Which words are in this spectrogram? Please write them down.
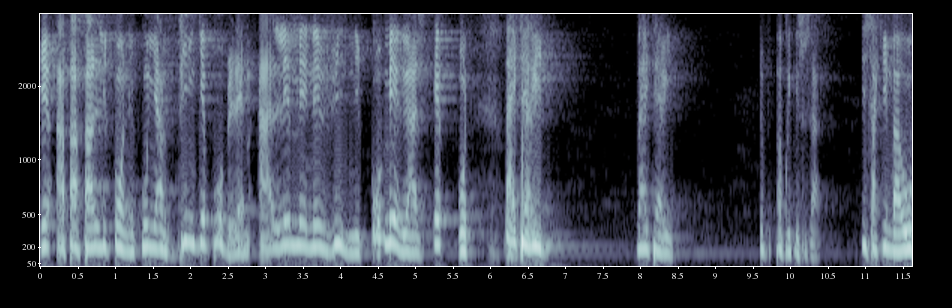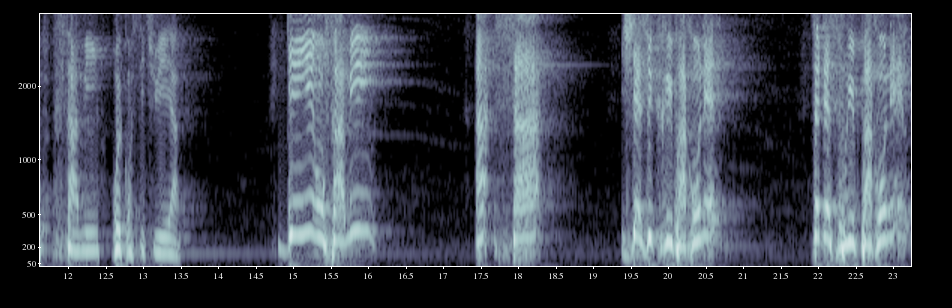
et à papa lui connaît qu'on y a des problèmes, aller mener vini, commérage et autres. Bah terrible. Bah terrible. Ne peut pas prêter sur ça. C'est ça qui m'a famille reconstituée. Gagner en famille, ah, ça, Jésus-Christ pas connaît. Cet esprit pas connaît.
